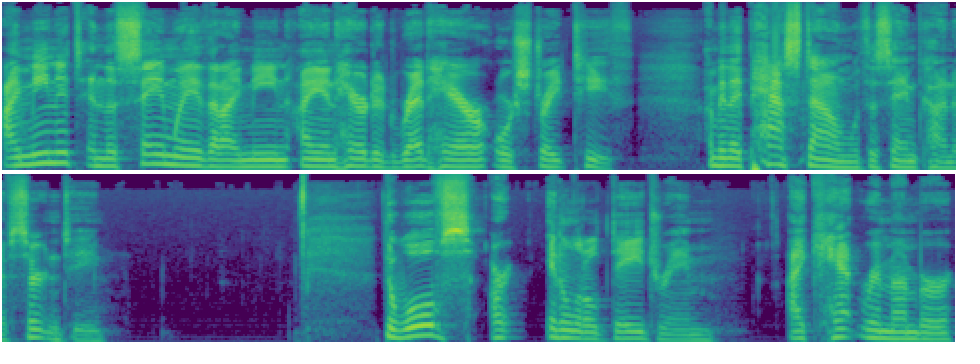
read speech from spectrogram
I mean it in the same way that I mean I inherited red hair or straight teeth. I mean, they pass down with the same kind of certainty. The wolves are in a little daydream I can't remember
